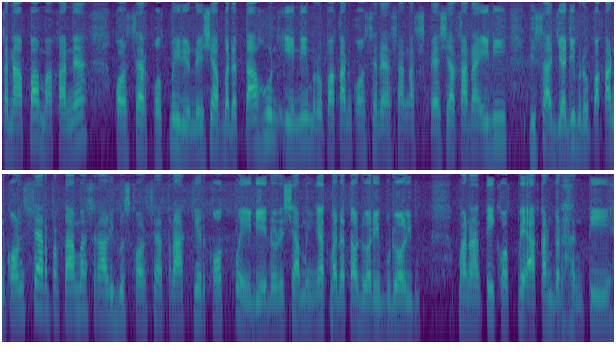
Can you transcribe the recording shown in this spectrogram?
kenapa makanya konser Coldplay di Indonesia pada tahun ini merupakan konser yang sangat spesial karena ini bisa jadi merupakan konser pertama sekaligus konser terakhir Coldplay di Indonesia mengingat pada tahun 2025 nanti Coldplay akan berhenti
